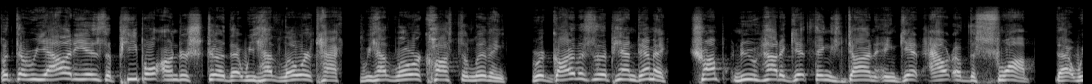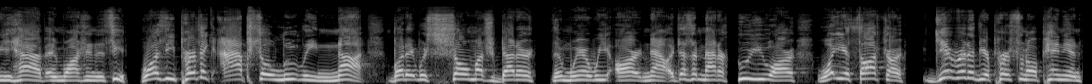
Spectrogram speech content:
But the reality is the people understood that we had lower taxes, we had lower cost of living. Regardless of the pandemic, Trump knew how to get things done and get out of the swamp that we have in Washington, D.C. Was he perfect? Absolutely not. But it was so much better than where we are now. It doesn't matter who you are, what your thoughts are. Get rid of your personal opinion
